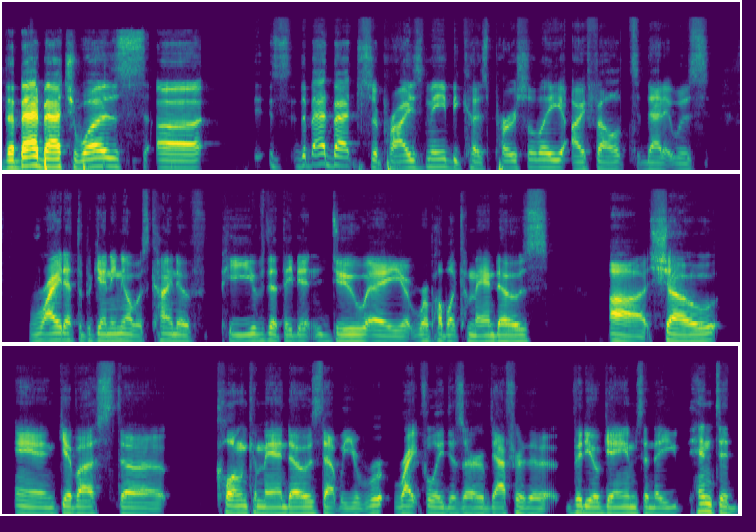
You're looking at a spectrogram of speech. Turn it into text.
The Bad Batch was uh the Bad Batch surprised me because personally I felt that it was right at the beginning I was kind of peeved that they didn't do a Republic Commandos uh show and give us the clone commandos that we r- rightfully deserved after the video games and they hinted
